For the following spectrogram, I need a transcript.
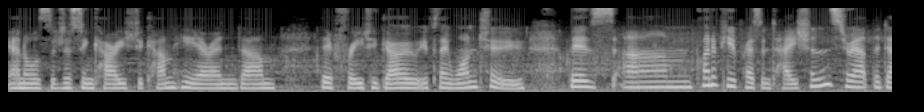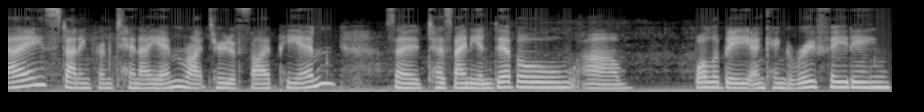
animals are just encouraged to come here and. Um, they're free to go if they want to. There's um, quite a few presentations throughout the day, starting from 10 a.m. right through to 5 p.m. So, Tasmanian devil, um, wallaby and kangaroo feeding,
